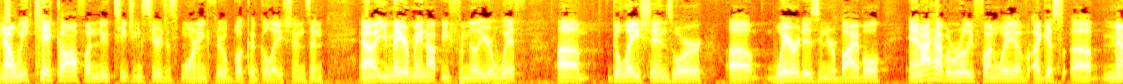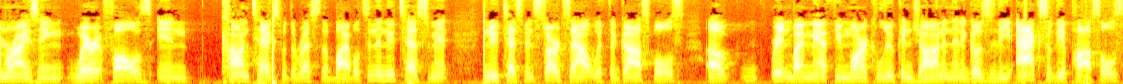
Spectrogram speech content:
Now, we kick off a new teaching series this morning through a book of Galatians. And uh, you may or may not be familiar with um, Galatians or uh, where it is in your Bible. And I have a really fun way of, I guess, uh, memorizing where it falls in context with the rest of the Bible. It's in the New Testament. The New Testament starts out with the Gospels uh, written by Matthew, Mark, Luke, and John, and then it goes to the Acts of the Apostles.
